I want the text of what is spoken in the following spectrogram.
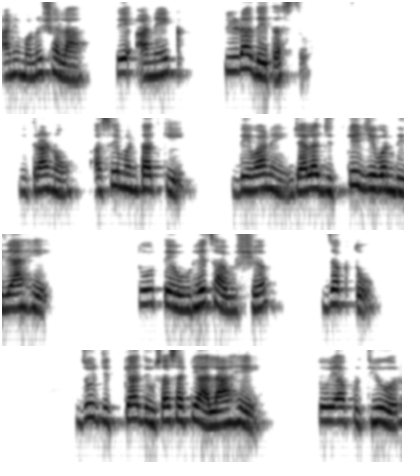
आणि मनुष्याला ते अनेक पीडा देत असतं. मित्रांनो असे म्हणतात की देवाने ज्याला जितके जीवन दिले आहे तो तेवढेच आयुष्य जगतो. जो जितक्या दिवसासाठी आला आहे तो या पृथ्वीवर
